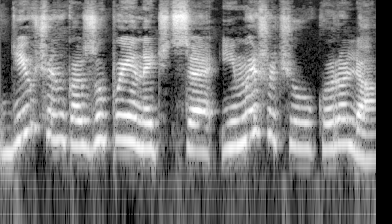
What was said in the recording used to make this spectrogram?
Дівчинка зупиниться і мишучого короля.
